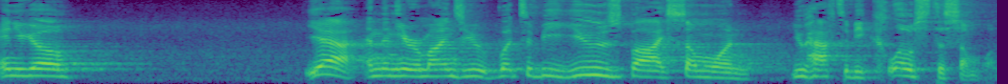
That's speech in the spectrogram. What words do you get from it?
And you go, Yeah. And then He reminds you, But to be used by someone, you have to be close to someone.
